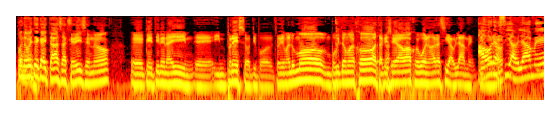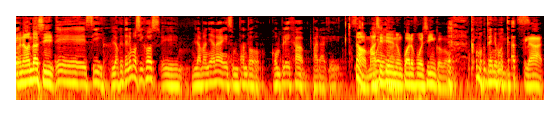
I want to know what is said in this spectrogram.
Bueno, mal. viste que hay tazas que dicen, ¿no? Eh, que tienen ahí eh, impreso, tipo, estoy de mal humor, un poquito mejor, hasta que llega abajo y bueno, ahora sí hablame. tipo, ahora ¿no? sí hablame. Una onda así. Eh, sí, los que tenemos hijos, eh, la mañana es un tanto compleja para que... no, más si tienen un cuadro fútbol 5. Como, Como tenemos en casa. claro.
